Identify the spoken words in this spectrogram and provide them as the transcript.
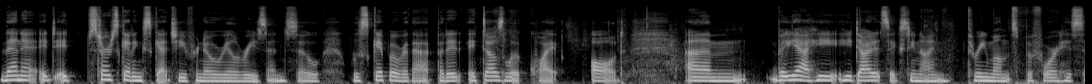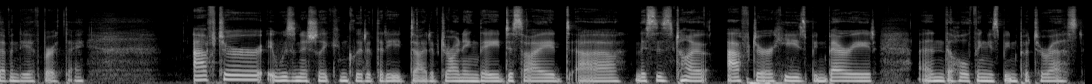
then it, it, it starts getting sketchy for no real reason. So we'll skip over that. But it, it does look quite odd. Um, but yeah, he, he died at 69, three months before his 70th birthday. After it was initially concluded that he died of drowning, they decide uh, this is now after he's been buried and the whole thing has been put to rest.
